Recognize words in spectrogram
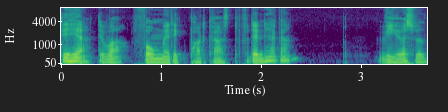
Det her, det var Formedic Podcast for den her gang. Vi høres ved.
